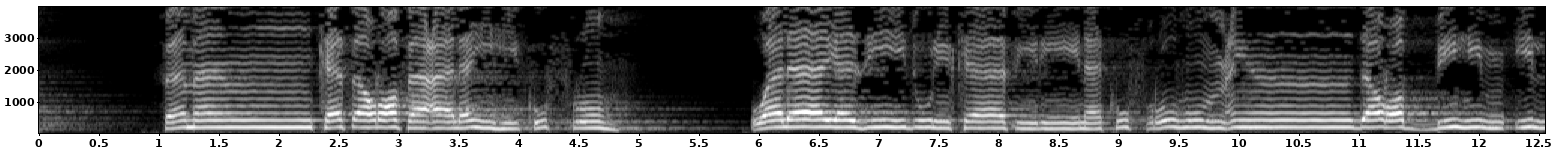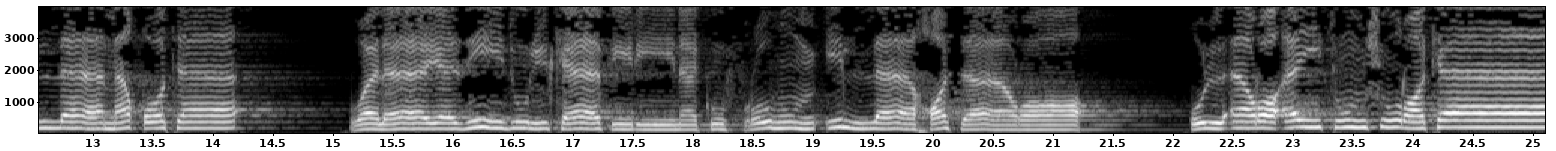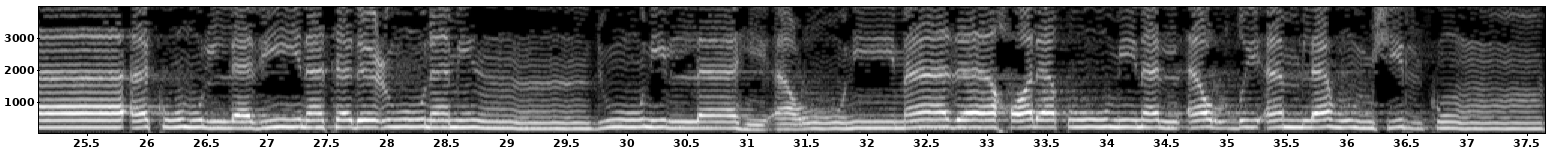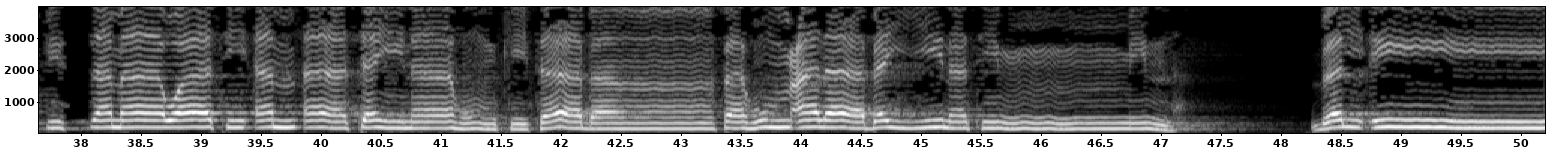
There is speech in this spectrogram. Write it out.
فمن كفر فعليه كفره ولا يزيد الكافرين كفرهم عند ربهم الا مقتا ولا يزيد الكافرين كفرهم الا خسارا قل ارايتم شركاءكم الذين تدعون من دون الله اروني ماذا خلقوا من الأرض ام لهم شرك في السماوات ام اتيناهم كتابا فهم على بينه منه بل ان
